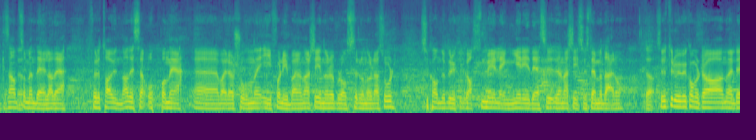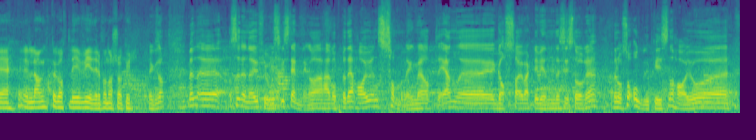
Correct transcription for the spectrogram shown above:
ikke sant? som en del av det. For å ta unna disse opp- og ned-variasjonene i fornybar energi når det blåser og når det er sol, så kan du bruke gassen mye lenger i det energisystemet der òg. Ja. Så vi tror vi kommer til å ha en veldig langt og godt liv videre på norsk sokkel. Ikke sant? Men uh, altså denne euforiske stemninga her oppe, det har jo en sammenheng med at en, uh, gass har jo vært i vinden det siste året, men også oljeprisene har jo uh,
